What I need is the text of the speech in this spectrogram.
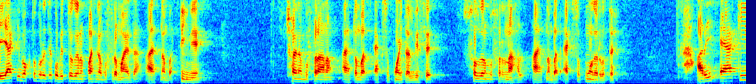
এই একই বক্তব্য রয়েছে পবিত্র গ্রন্থ পাঁচ নম্বর ফুরা মায়দা, আয়াত নাম্বার তিনে, ছয় নম্বর ফ্রানাম, আয়াত নম্বর একশো পঁয়তাল্লিশে, ষোলো নম্বর ফ্রানাহাল আয়াত নম্বর একশো পনেরোতে। আর এই একই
